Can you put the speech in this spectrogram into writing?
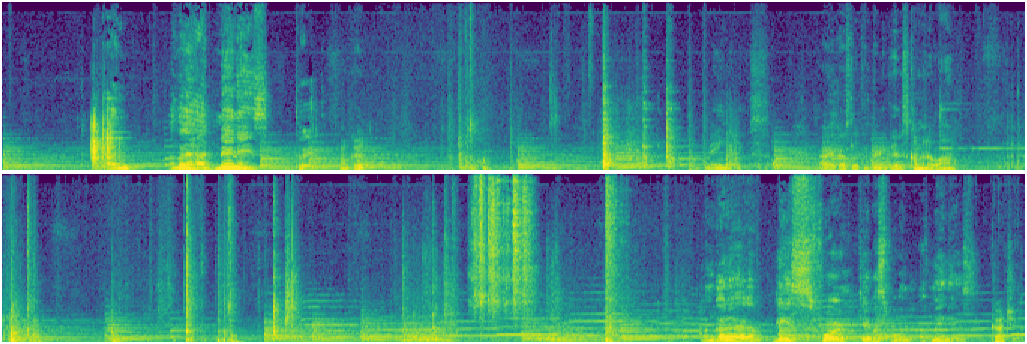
Yeah. And I'm gonna add mayonnaise to it. Okay. Mayonnaise. All right, that's looking pretty good. It's coming along. I'm gonna add at least four tablespoons of mayonnaise. Gotcha.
